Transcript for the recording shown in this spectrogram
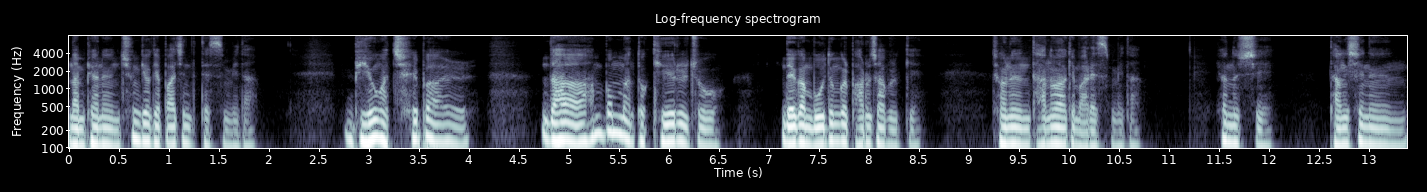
남편은 충격에 빠진 듯 했습니다. 미영아, 제발. 나 한 번만 더 기회를 줘. 내가 모든 걸 바로잡을게. 저는 단호하게 말했습니다. 현우 씨, 당신은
